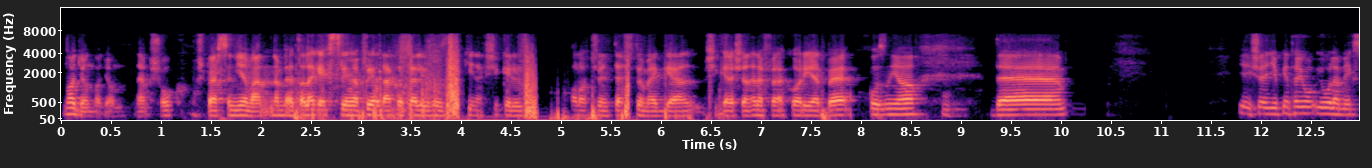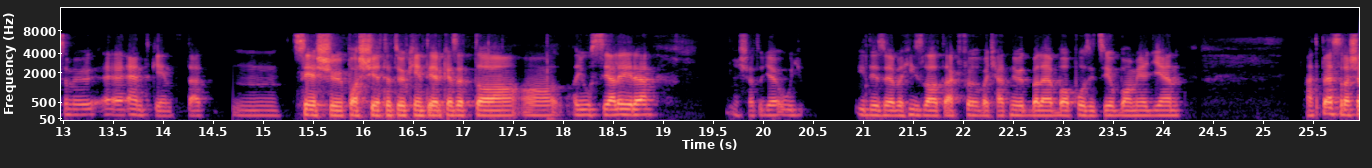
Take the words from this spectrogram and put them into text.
nagyon-nagyon nem sok. Most persze nyilván nem lehet a legextrémebb példákat előhozni, kinek sikerült alacsony testtömeggel sikeresen NFL karrierbe hoznia, de és egyébként, ha jól, jól emlékszem, ő endként, tehát mm, szélső passértetőként érkezett a, a, a UCLA-re, és hát ugye úgy idézőjelben hizlalták föl, vagy hát nőtt bele ebbe a pozícióba, ami egy ilyen hát pass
